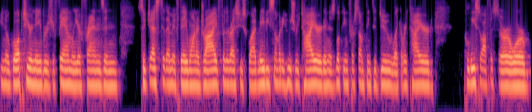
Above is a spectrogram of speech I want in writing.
you know, go up to your neighbors, your family, your friends, and suggest to them if they want to drive for the rescue squad, maybe somebody who's retired and is looking for something to do, like a retired police officer or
